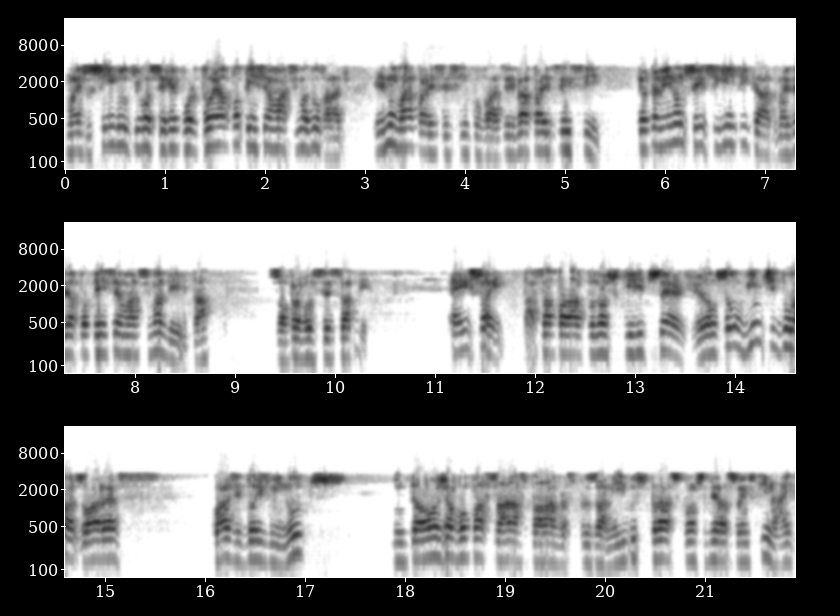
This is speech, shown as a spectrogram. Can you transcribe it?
Mas o símbolo que você reportou é a potência máxima do rádio. Ele não vai aparecer 5 watts, ele vai aparecer esse. Eu também não sei o significado, mas é a potência máxima dele, tá? Só para você saber. É isso aí. Passar a palavra para o nosso querido Sérgio. Então, são 22 horas, quase 2 minutos. Então, já vou passar as palavras para os amigos para as considerações finais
